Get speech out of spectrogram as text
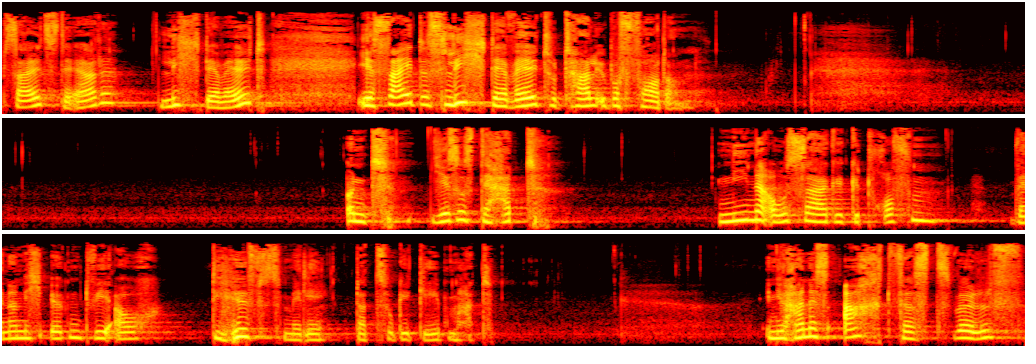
Salz der Erde, Licht der Welt, ihr seid das Licht der Welt total überfordern. Und Jesus, der hat nie eine Aussage getroffen, wenn er nicht irgendwie auch die Hilfsmittel dazu gegeben hat. In Johannes 8, Vers 12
